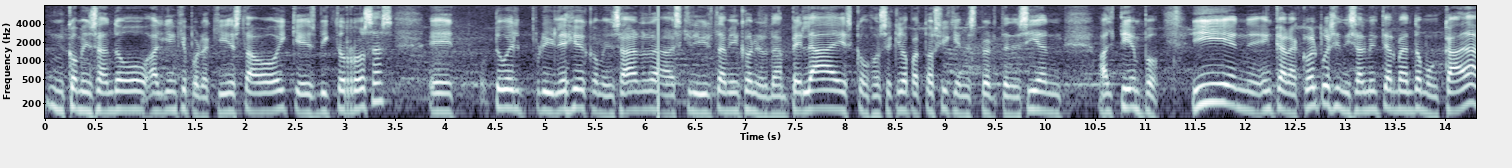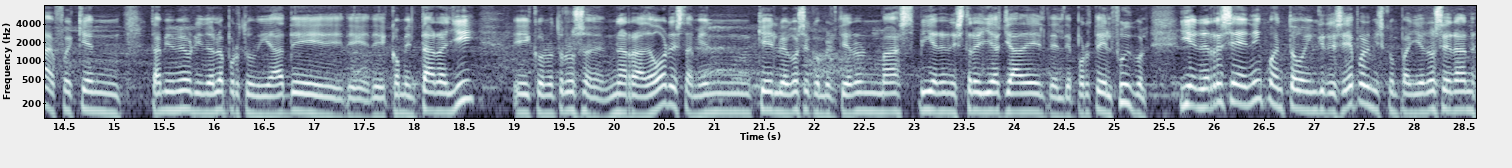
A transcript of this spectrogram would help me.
mm, comenzando alguien que por aquí está hoy, que es Víctor Rosas. Eh, tuve el privilegio de comenzar a escribir también con Hernán Peláez, con José Klopatowski, quienes pertenecían al tiempo. Y en, Caracol, pues inicialmente Armando Moncada fue quien también me brindó la oportunidad de comentar allí y con otros eh, narradores también que luego se convirtieron más bien en estrellas ya del, deporte del fútbol. Y en RCN en cuanto ingresé, pues mis compañeros eran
